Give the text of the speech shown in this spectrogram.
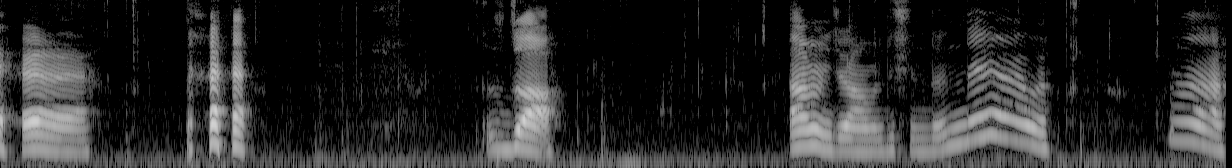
da. Almayacağımı düşündün ne mi? Ha.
